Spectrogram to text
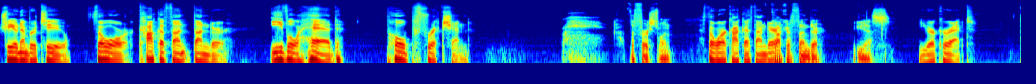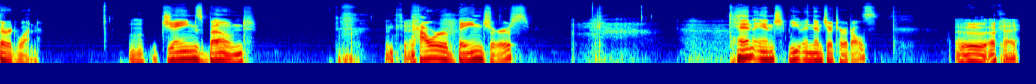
Trio number two: Thor, Cock of Thunder, Evil Head, Pulp Friction. The first one, Thor, Cock of Thunder. Cock of Thunder. Yes. You are correct. Third one: Mhm. James Boned, Okay. Power Bangers, Ten Inch Mutant Ninja Turtles. Oh, okay.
